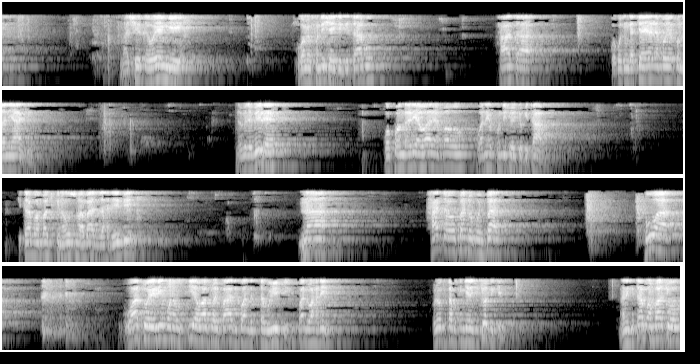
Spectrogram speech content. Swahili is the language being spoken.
mashekhe wengi wamefundisha hiki kitabu hasa kwa kuzingatia yale ambayo yako ndani yake. Na vile vile kwa kuangalia wale ambao wanayefundishwa hicho kitabu. Kitabu ambacho kinahusu habari za hadithi. Na hata upande wa kuhifadhi huwa watu wa elimu wanahusia watu wahifadhi kwanza kitabu hiki upande wa hadithi kuliko kitabu kingine chochote kile. Na ni kitabu ambacho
